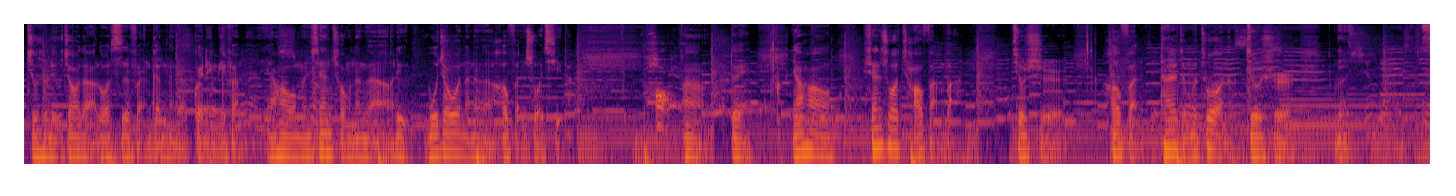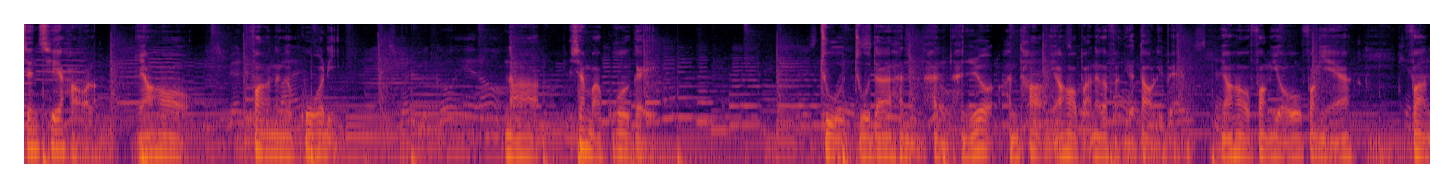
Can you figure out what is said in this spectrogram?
就是柳州的螺蛳粉跟那个桂林米粉，然后我们先从那个柳梧州的那个河粉说起吧。嗯，对，然后先说炒粉吧，就是河粉，它是怎么做呢？就是你先切好了，然后放那个锅里，拿先把锅给煮煮的很很很热很烫，然后把那个粉给倒里边，然后放油放盐，放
